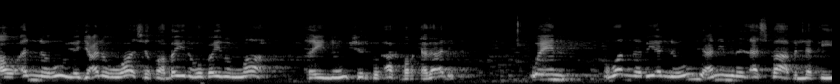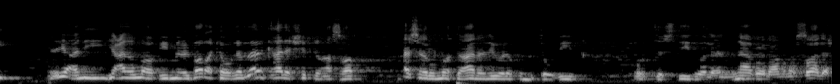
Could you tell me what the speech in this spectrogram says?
أو أنه يجعله واسطة بينه وبين الله فإنه شرك أكبر كذلك. وإن ظن بأنه يعني من الأسباب التي يعني جعل الله فيه من البركة وغير ذلك هذا شرك أصغر. أسأل الله تعالى لي ولكم التوفيق والتسديد والعلم. النافع والعمل الصالح.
